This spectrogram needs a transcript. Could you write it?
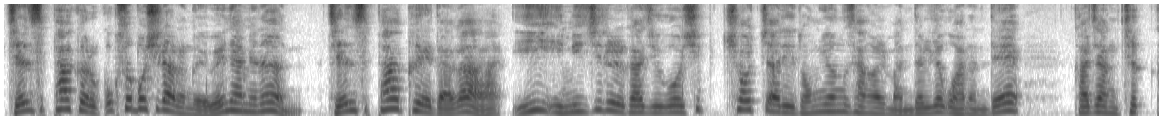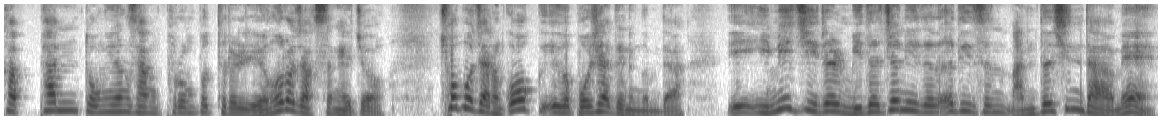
젠 스파크를 꼭 써보시라는 거예요. 왜냐면은 젠스파크에다가 이 이미지를 가지고 10초짜리 동영상을 만들려고 하는데 가장 적합한 동영상 프롬프트를 영어로 작성해줘. 초보자는 꼭 이거 보셔야 되는 겁니다. 이 이미지를 미드저니든 어디든 만드신 다음에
